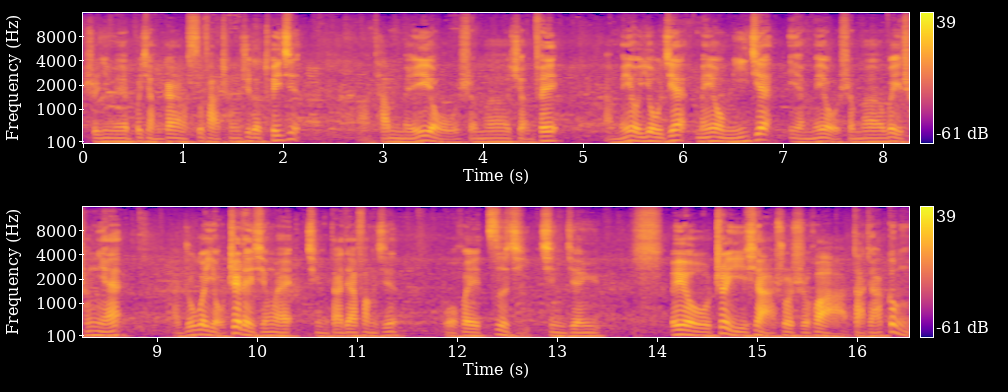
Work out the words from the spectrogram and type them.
是因为不想干扰司法程序的推进，啊，他没有什么选妃。啊，没有诱奸，没有迷奸，也没有什么未成年，啊，如果有这类行为，请大家放心，我会自己进监狱。哎呦，这一下，说实话，大家更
